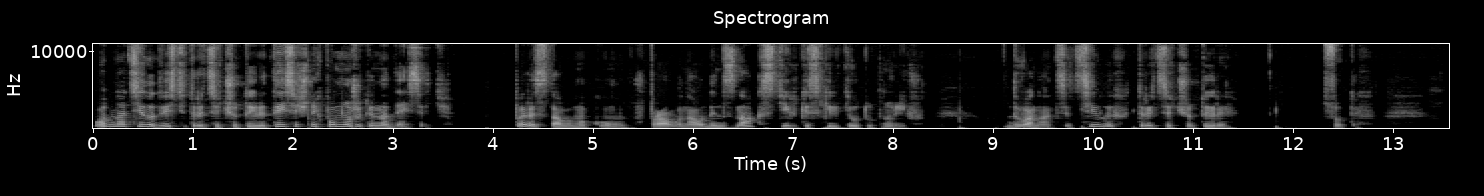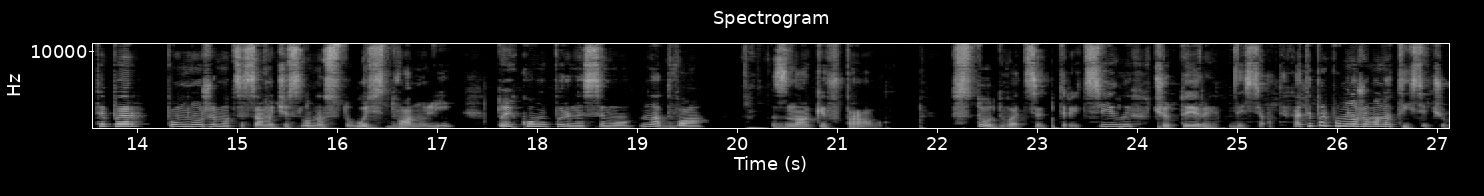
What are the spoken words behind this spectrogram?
1,234 тисячних помножити на 10. Переставимо кому вправо на один знак, стільки, скільки отут нулів. 12,34. Тепер помножимо це саме число на 100. Ось 2 нулі. То й кому перенесемо на 2 знаки вправо. 123,4. А тепер помножимо на 1000,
